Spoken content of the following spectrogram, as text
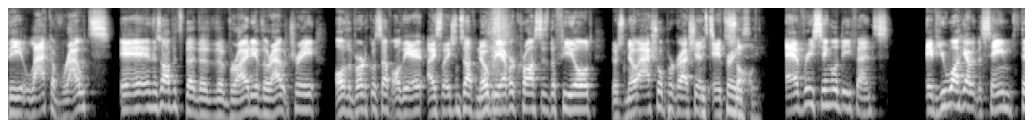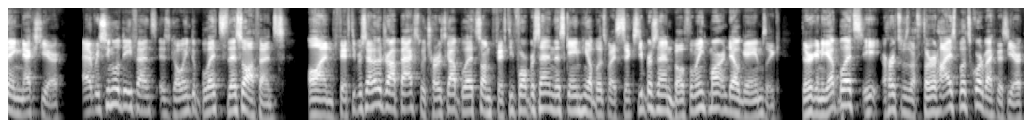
The lack of routes in this offense, the, the the variety of the route tree, all the vertical stuff, all the isolation stuff. Nobody ever crosses the field. There's no actual progressions. It's It's, crazy. solved. Every single defense, if you walk out with the same thing next year, every single defense is going to blitz this offense on 50% of the dropbacks, which Hurts got blitzed on 54% in this game. He got blitzed by 60% both the Wink Martindale games. Like they're going to get blitzed. He, Hurts was the third highest blitz quarterback this year.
